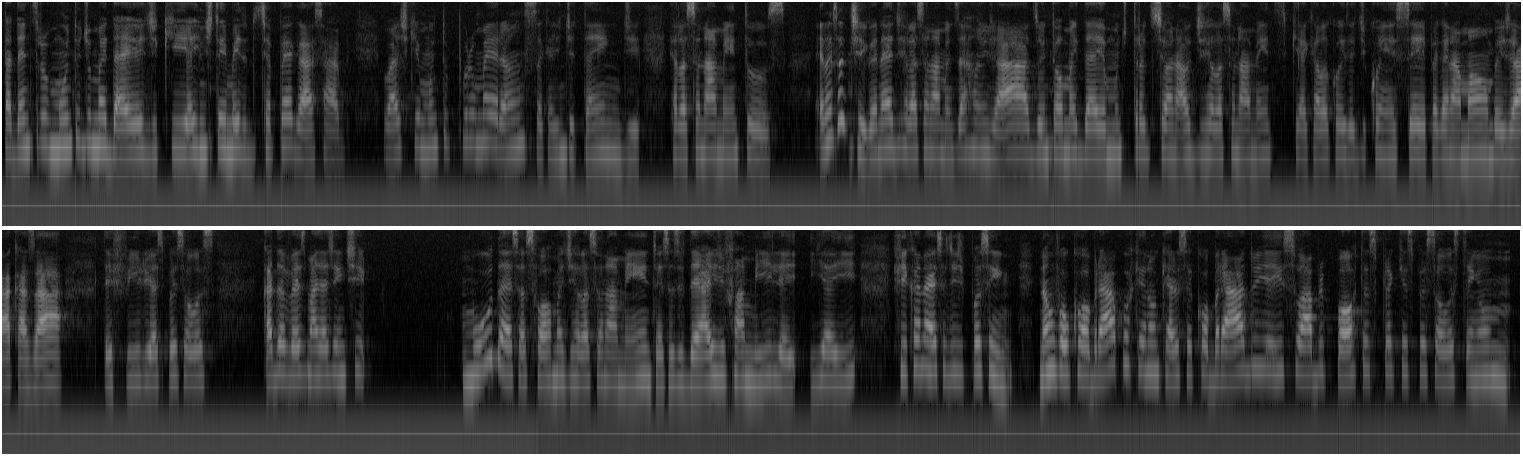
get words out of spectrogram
tá dentro muito de uma ideia de que a gente tem medo de se apegar, sabe? Eu acho que muito por uma herança que a gente tem de relacionamentos. Herança antiga, né? De relacionamentos arranjados, ou então uma ideia muito tradicional de relacionamentos, que é aquela coisa de conhecer, pegar na mão, beijar, casar, ter filho, e as pessoas. Cada vez mais a gente muda essas formas de relacionamento, esses ideais de família, e aí fica nessa de tipo assim, não vou cobrar porque não quero ser cobrado, e isso abre portas para que as pessoas tenham.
